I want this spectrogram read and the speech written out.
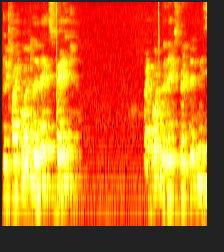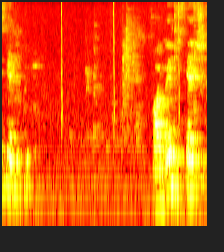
So if I go to the next page, if I go to the next page, let me sketch it quickly. So I'm going to sketch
